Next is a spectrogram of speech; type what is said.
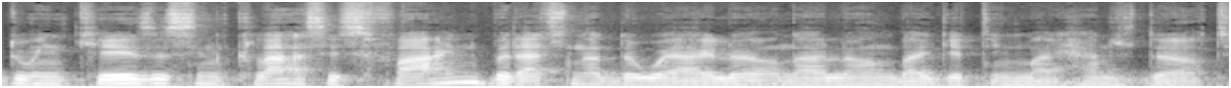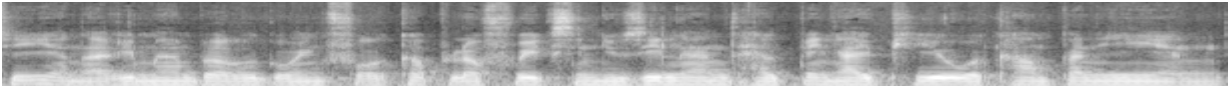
doing cases in class is fine, but that's not the way I learn. I learn by getting my hands dirty. And I remember going for a couple of weeks in New Zealand, helping IPO a company and,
